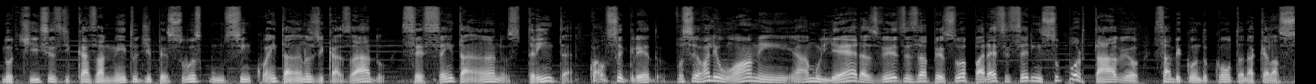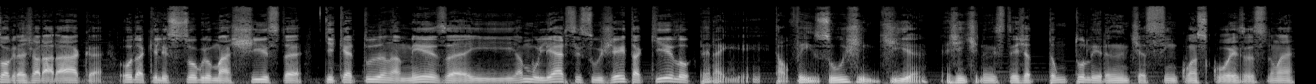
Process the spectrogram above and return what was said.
notícias de casamento de pessoas com 50 anos de casado, 60 anos, 30. Qual o segredo? Você olha o homem, a mulher, às vezes a pessoa parece ser insuportável. Sabe quando conta naquela sogra jararaca ou daquele sogro machista que quer tudo na mesa e a mulher se sujeita àquilo? Peraí, talvez hoje em dia a gente não esteja tão tolerante assim com as coisas, não é?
